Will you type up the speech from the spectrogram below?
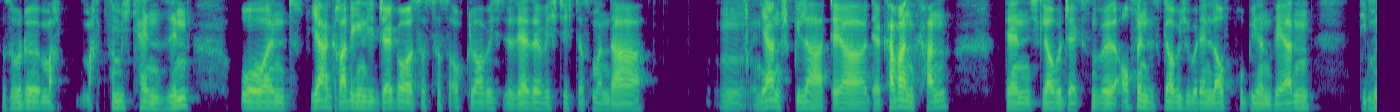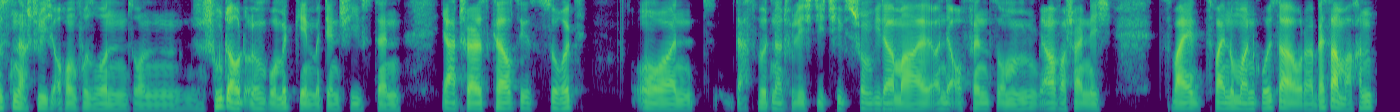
Das würde macht macht für mich keinen Sinn. Und ja, gerade gegen die Jaguars ist das auch, glaube ich, sehr, sehr wichtig, dass man da ja, einen Spieler hat, der, der covern kann. Denn ich glaube, Jacksonville, auch wenn sie es, glaube ich, über den Lauf probieren werden, die müssen natürlich auch irgendwo so ein, so ein Shootout irgendwo mitgehen mit den Chiefs, denn ja, Travis Kelsey ist zurück und das wird natürlich die Chiefs schon wieder mal an der Offense um, ja, wahrscheinlich zwei, zwei Nummern größer oder besser machen.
